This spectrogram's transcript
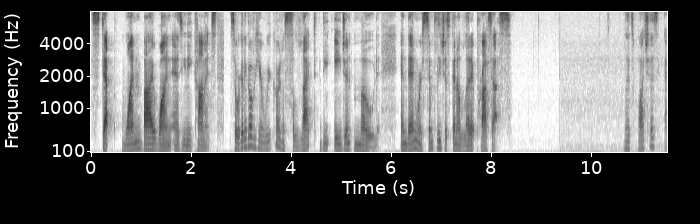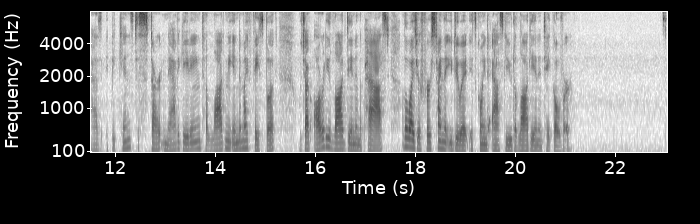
step one by one as unique comments. So we're going to go over here. We're going to select the agent mode, and then we're simply just going to let it process. Let's watch as, as it begins to start navigating to log me into my Facebook, which I've already logged in in the past. Otherwise, your first time that you do it, it's going to ask you to log in and take over. It's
